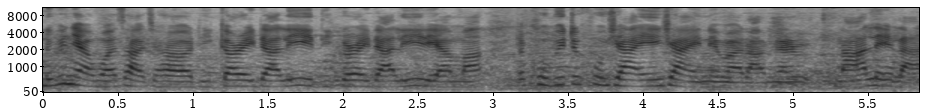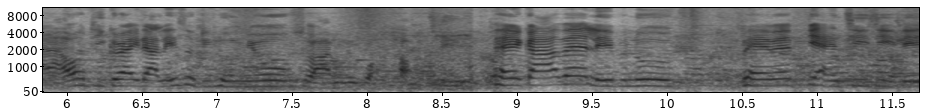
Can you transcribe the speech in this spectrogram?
လူပညာဝါစာကျတော့ဒီ character လေးဒီ character လေးတွေကမှတစ်ခုပြီးတစ်ခုရရင်ရရင်နေမှာဒါများတို့နားလဲလာတာအော်ဒီ character လေးဆိုဒီလိုမျိုးဆိုတာမျိုးပေါ့ဟုတ်ဘယ်ကားပဲလေဘလို့ဘယ်ပဲပြန်ကြည့်ကြည့်လေ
